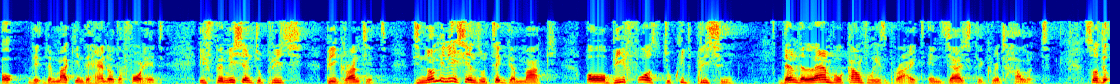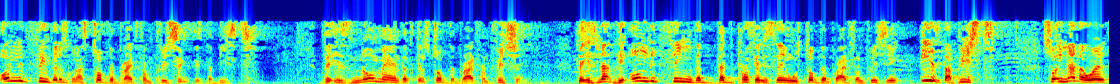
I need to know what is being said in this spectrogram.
or the, the mark in the hand of the forehead. If permission to preach be granted, denominations will take the mark or be forced to quit preaching. Then the Lamb will come for his bride and judge the great harlot. So the only thing that is going to stop the bride from preaching is the beast. There is no man that can stop the bride from preaching. There is not the only thing that, that the prophet is saying will stop the bride from preaching is the beast. So, in other words,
